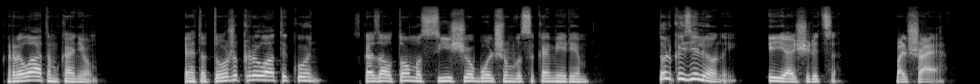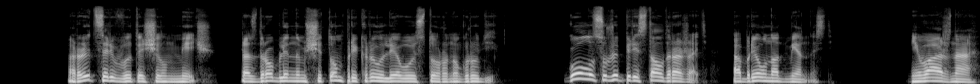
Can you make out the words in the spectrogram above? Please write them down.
крылатым конем». «Это тоже крылатый конь», — сказал Томас с еще большим высокомерием. «Только зеленый и ящерица. Большая». Рыцарь вытащил меч, раздробленным щитом прикрыл левую сторону груди. Голос уже перестал дрожать, обрел надменность. «Неважно,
